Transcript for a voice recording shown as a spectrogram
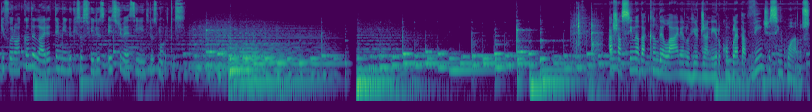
que foram à Candelária temendo que seus filhos estivessem entre os mortos. A chacina da Candelária, no Rio de Janeiro, completa 25 anos.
